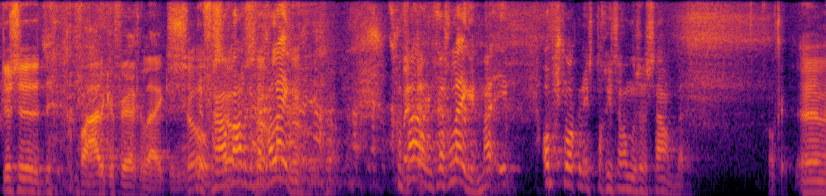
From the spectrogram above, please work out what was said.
Dus eh, de- Gevaarlijke vergelijking. Zo, een gevaarlijke zo, zo. vergelijking. Gevaarlijke vergelijking. Maar ik- opslokken is toch iets anders dan samenwerken. Eh,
